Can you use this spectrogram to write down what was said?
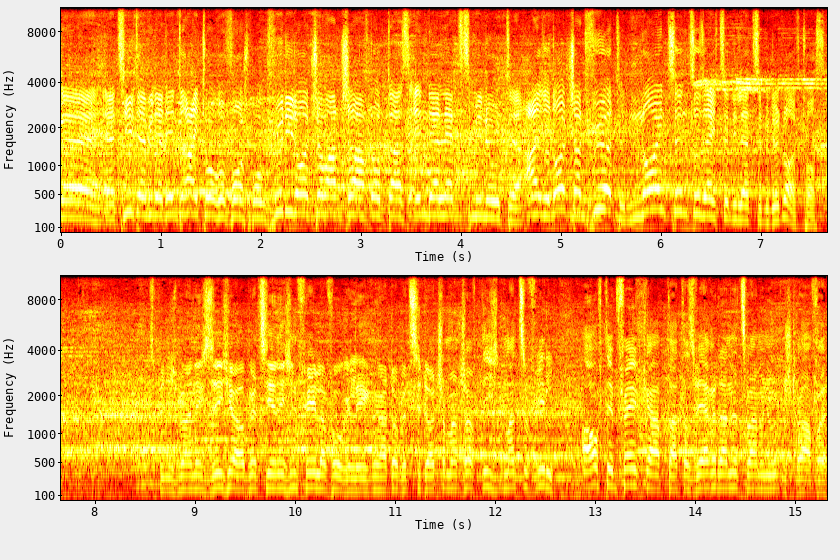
äh, erzielt er wieder den Drei-Tore-Vorsprung für die deutsche Mannschaft und das in der letzten Minute. Also Deutschland führt 19 zu 16. Die letzte Minute läuft, Thorsten. Jetzt bin ich mir nicht sicher, ob jetzt hier nicht ein Fehler vorgelegen hat, ob jetzt die deutsche Mannschaft nicht mal zu viel auf dem Feld gehabt hat. Das wäre dann eine Zwei-Minuten-Strafe.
